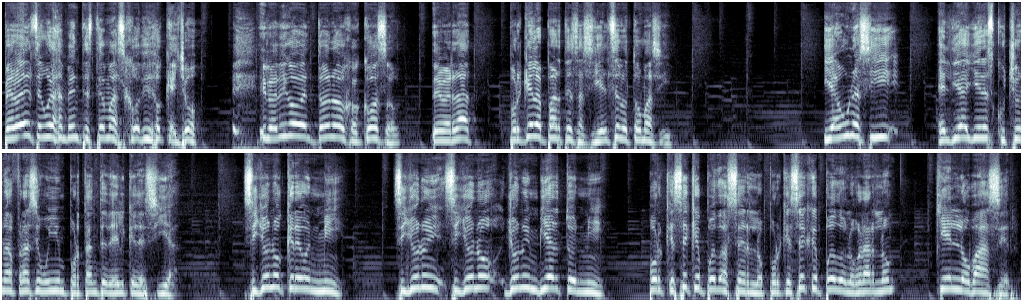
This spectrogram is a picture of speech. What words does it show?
Pero él seguramente esté más jodido que yo. Y lo digo en tono jocoso, de verdad. Porque la parte es así, él se lo toma así. Y aún así, el día de ayer escuché una frase muy importante de él que decía, si yo no creo en mí, si yo no, si yo no, yo no invierto en mí, porque sé que puedo hacerlo, porque sé que puedo lograrlo, ¿quién lo va a hacer?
